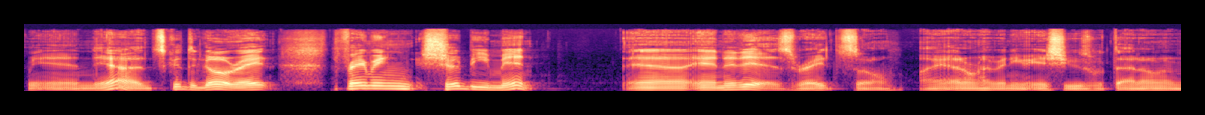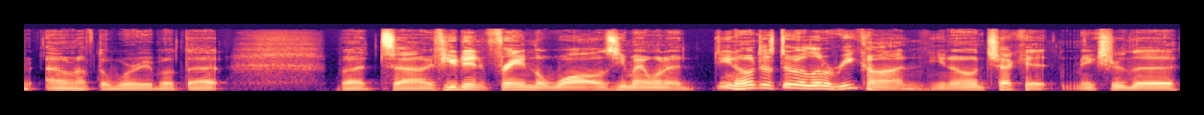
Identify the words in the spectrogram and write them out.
and yeah, it's good to go, right? The framing should be mint uh, and it is right. So I, I, don't have any issues with that. I don't I don't have to worry about that. But uh, if you didn't frame the walls, you might want to, you know, just do a little recon. You know, check it, make sure the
